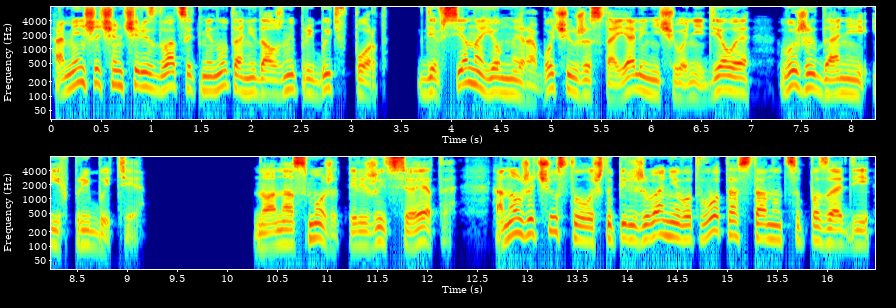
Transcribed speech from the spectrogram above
а меньше чем через 20 минут они должны прибыть в порт, где все наемные рабочие уже стояли, ничего не делая, в ожидании их прибытия. Но она сможет пережить все это. Она уже чувствовала, что переживания вот-вот останутся позади,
